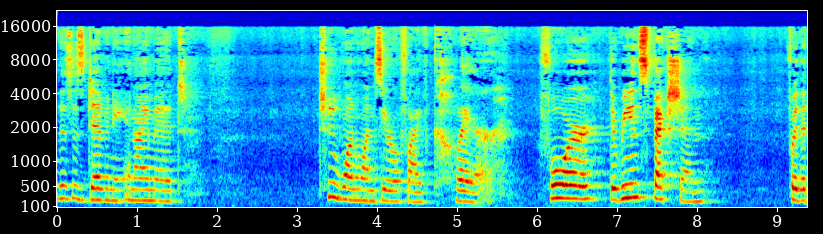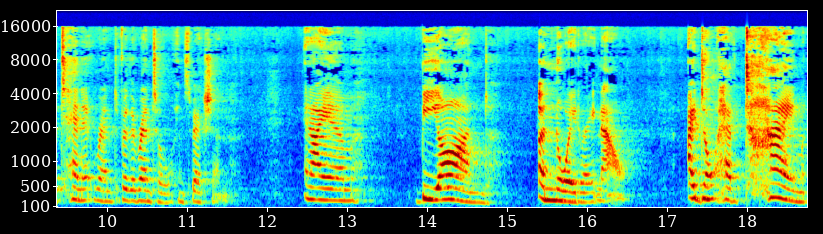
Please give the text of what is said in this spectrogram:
This is Devaney, and I'm at 21105 Clare for the reinspection for the tenant rent for the rental inspection. And I am beyond annoyed right now. I don't have time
